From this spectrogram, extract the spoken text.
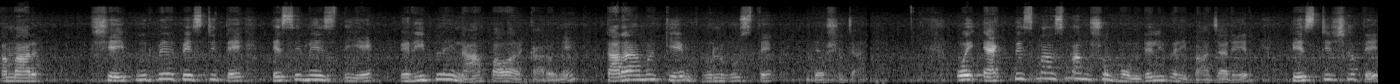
আমার সেই পূর্বের পেজটিতে এস এম এস দিয়ে রিপ্লাই না পাওয়ার কারণে তারা আমাকে ভুল বুঝতে বসে যায়। ওই এক পিস মাছ মাংস হোম ডেলিভারি বাজারের পেজটির সাথে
